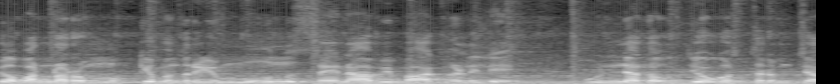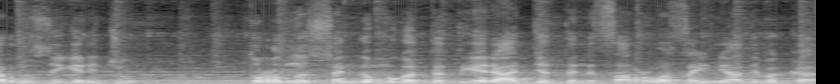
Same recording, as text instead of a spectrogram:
ഗവർണറും മുഖ്യമന്ത്രിയും മൂന്ന് സേനാ വിഭാഗങ്ങളിലെ ഉന്നത ഉദ്യോഗസ്ഥരും ചേർന്ന് സ്വീകരിച്ചു. തുടർന്ന് ശംഖുമുഖത്തെത്തിയ രാജ്യത്തിന്റെ സർവസൈന്യാധിപക്ക്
